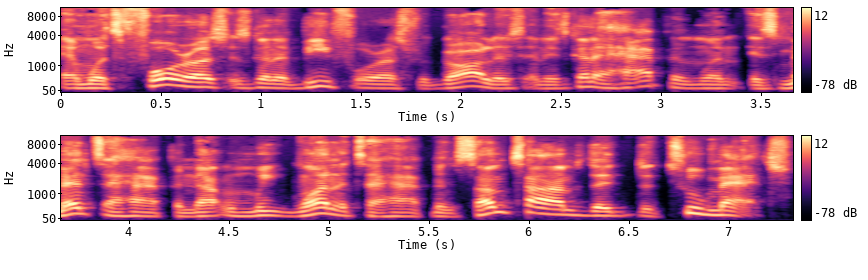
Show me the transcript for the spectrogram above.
And what's for us is going to be for us regardless. And it's going to happen when it's meant to happen, not when we want it to happen. Sometimes the, the two match.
